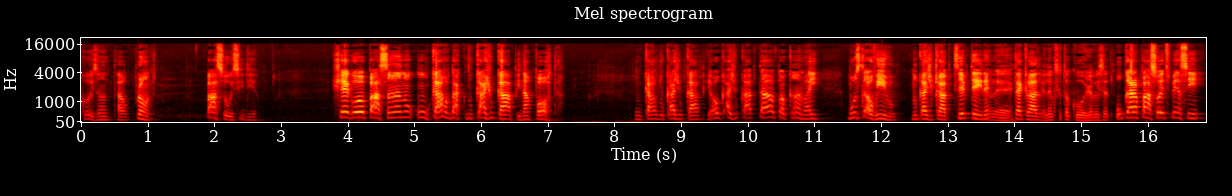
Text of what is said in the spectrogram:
coisando e tal. Pronto. Passou esse dia. Chegou passando um carro da, do Caju Cap na porta. Um carro do Caju Cap. Ó, o Caju Cap tá tocando aí. Música ao vivo no Caju Cap. Sempre tem, né? É. Teclado. Eu lembro que você tocou, já vi você. O cara passou e disse bem assim:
